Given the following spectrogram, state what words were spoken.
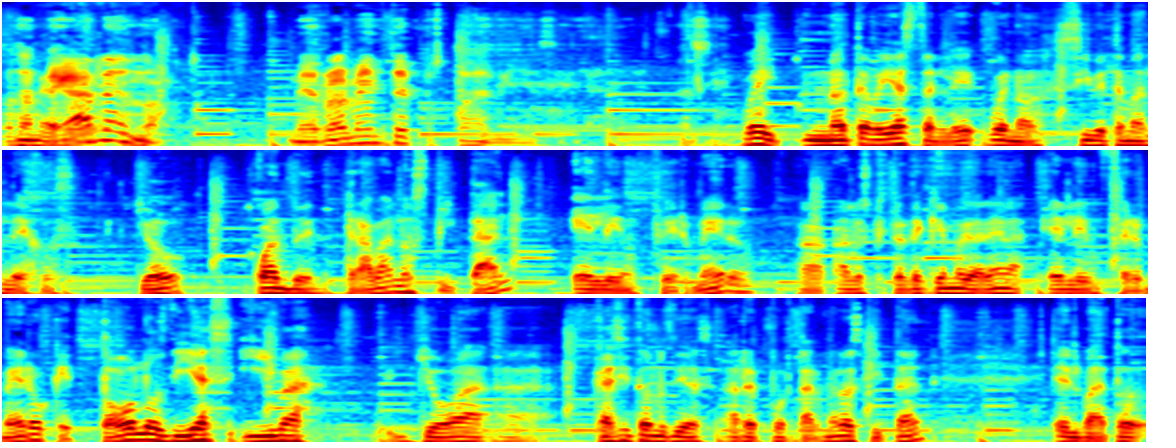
O sea, Me pegarles no. Me realmente, pues todavía así. Güey, no te vayas tan lejos. Bueno, sí, vete más lejos. Yo, cuando entraba al hospital, el enfermero, a- al hospital de aquí en Magdalena, el enfermero que todos los días iba, yo a, a- casi todos los días, a reportarme al hospital, el vato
